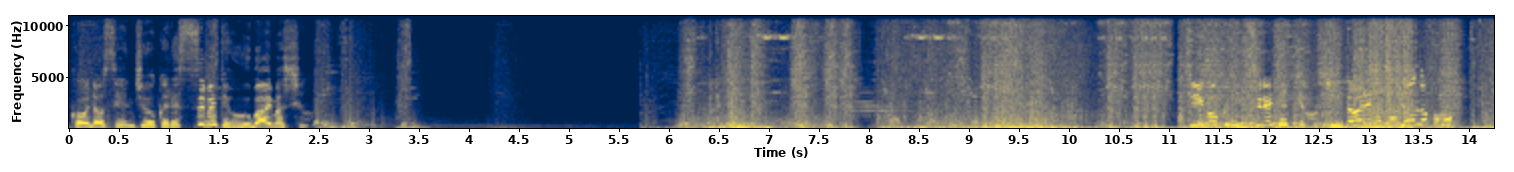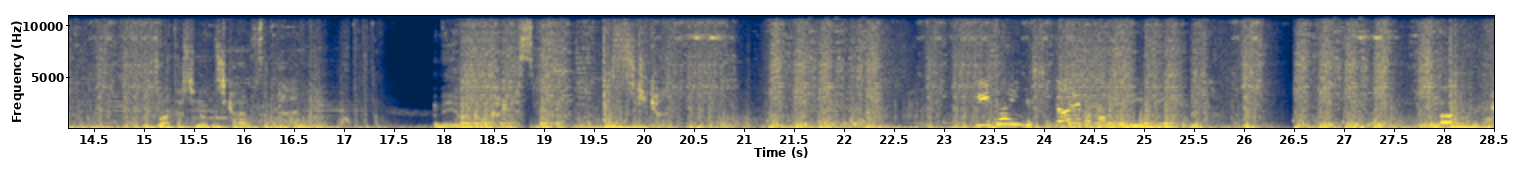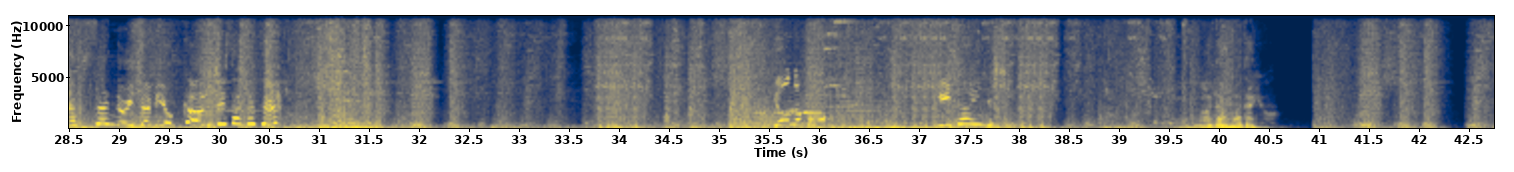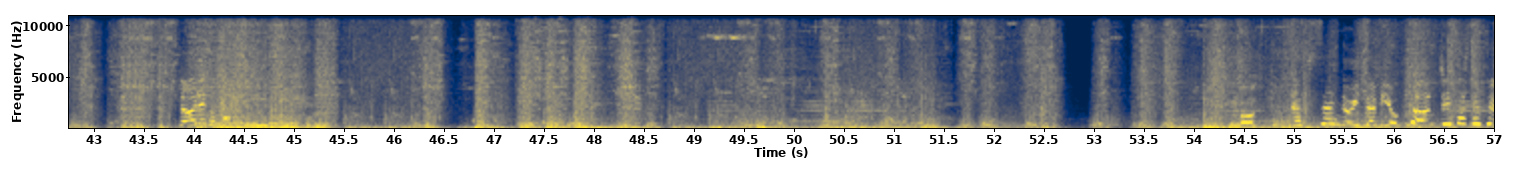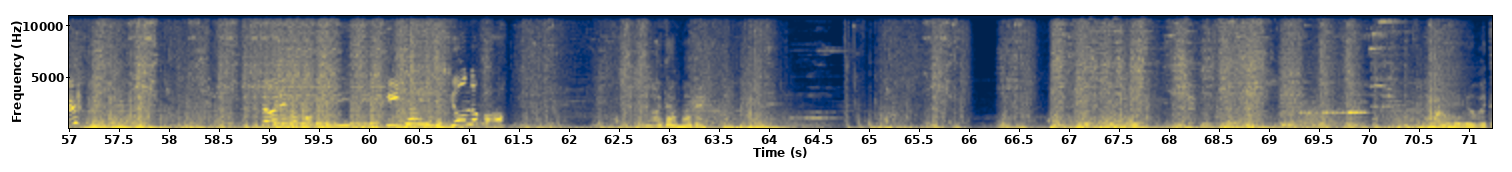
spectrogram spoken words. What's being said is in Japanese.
この戦場から全てを奪いましょう。地獄に連れてってほしい。誰が呼んだか？私の力不足だ迷惑をかけてす好きか？痛いんでしょ？誰が勝っていいって言ったの？痛いんでし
